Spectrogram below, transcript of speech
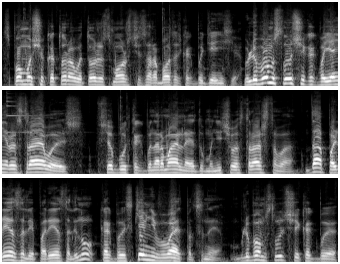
с помощью которого вы тоже сможете заработать как бы деньги. В любом случае, как бы я не расстраиваюсь все будет как бы нормально, я думаю, ничего страшного. Да, порезали, порезали. Ну, как бы с кем не бывает, пацаны. В любом случае, как бы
